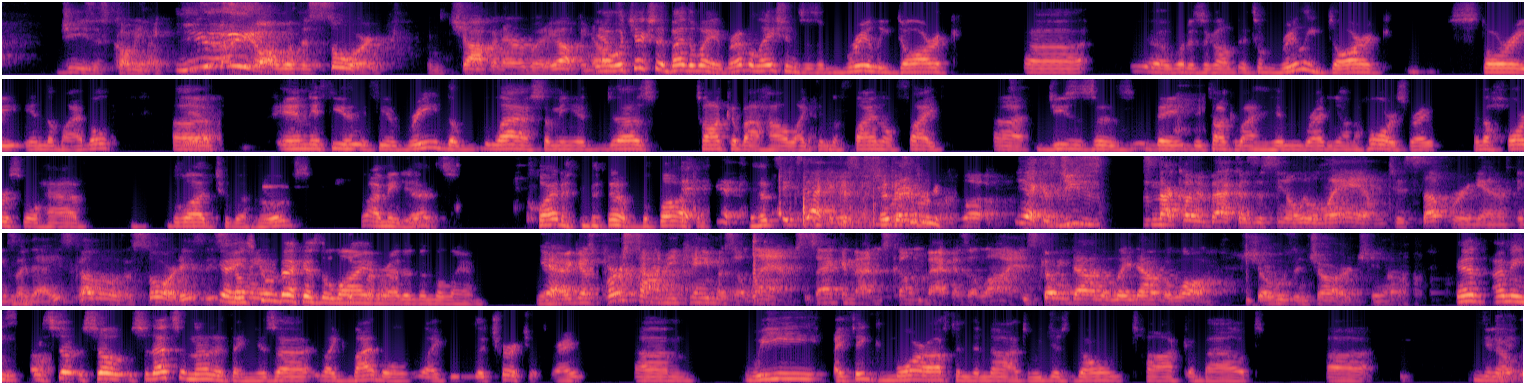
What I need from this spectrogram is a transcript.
Jesus coming like yeah with a sword and chopping everybody up. You know, Yeah, which actually, by the way, Revelations is a really dark. Uh, uh, what is it called? It's a really dark story in the Bible. Uh, And if you if you read the last, I mean, it does talk about how like in the final fight, uh, Jesus is they they talk about him riding on a horse, right? And the horse will have blood to the hooves. I mean, Yeah. that's quite a bit of blood. That's exactly. because- Yeah, because Jesus is not coming back as this, you know, little lamb to suffer again or things like that. He's coming with a sword. He's, he's yeah, coming he's coming back as the lion rather than the lamb. Yeah, because first time he came as a lamb, second time he's coming back as a lion. He's coming down to lay down the law, show who's in charge. You know. And I mean, so so so that's another thing is uh like Bible like the churches, right? Um, we I think more often than not we just don't talk about, uh, you know,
